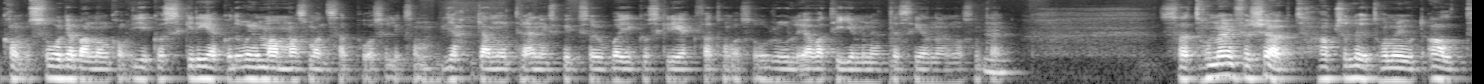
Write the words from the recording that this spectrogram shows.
kom, såg jag bara någon kom, gick och skrek och då var det mamma som hade satt på sig liksom jackan och träningsbyxor och bara gick och skrek för att hon var så orolig. Jag var tio minuter sen eller något sånt där. Mm. Så att hon har ju försökt, absolut. Hon har gjort allt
